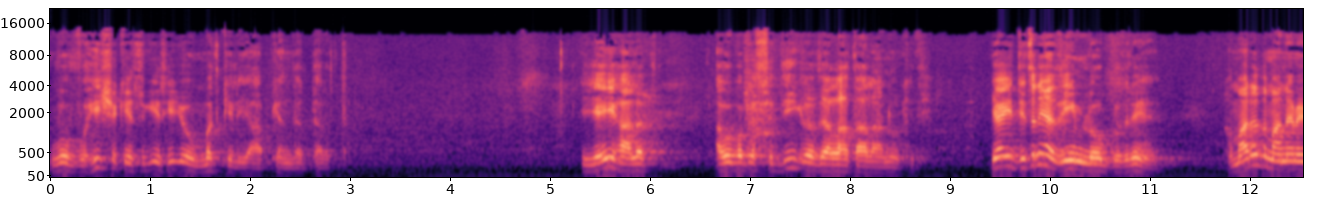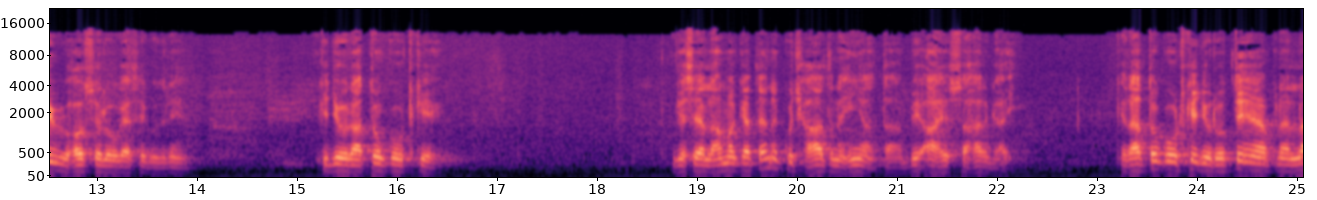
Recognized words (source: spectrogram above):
وہ وہی شکستگی تھی جو امت کے لیے آپ کے اندر درد تھا۔ یہی حالت ابو بکر صدیق رضی اللہ تعالیٰ عنہ کی تھی۔ یا یہ جتنے عظیم لوگ گزرے ہیں، ہمارے زمانے میں بھی بہت سے لوگ ایسے گزرے ہیں کہ جو راتوں کو اٹھ کے جیسے علامہ کہتا ہے نا، کچھ ہاتھ نہیں آتا، بے آہ سہر گائی۔ کہ راتوں کو اٹھ کے جو روتے ہیں اپنا اللہ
